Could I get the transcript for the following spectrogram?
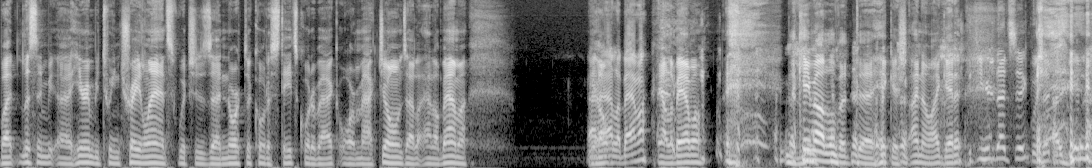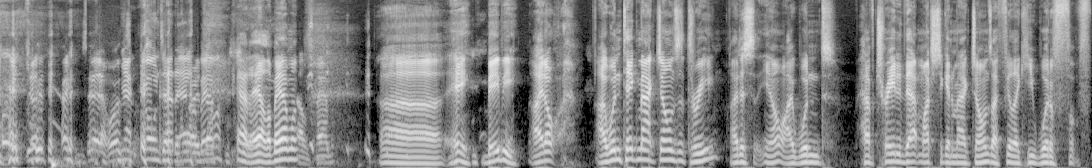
but listen, uh, hearing between Trey Lance, which is uh, North Dakota State's quarterback, or Mac Jones out of Alabama. Out of Alabama. Alabama. that came out a little bit uh, hickish. I know, I get it. Did you hear that, Sig? Was that Yeah, what's- Mac Jones out of Alabama? Out of Alabama. Alabama. Uh, hey, maybe I don't. I wouldn't take Mac Jones at three. I just, you know, I wouldn't have traded that much to get a Mac Jones. I feel like he would have f- f-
